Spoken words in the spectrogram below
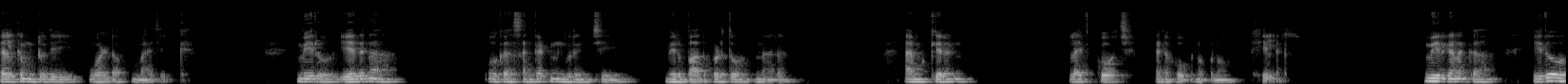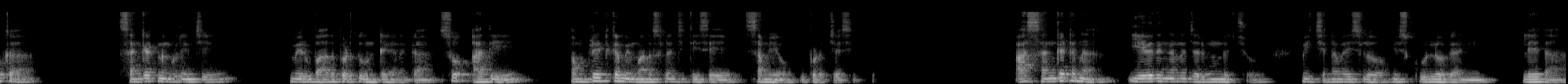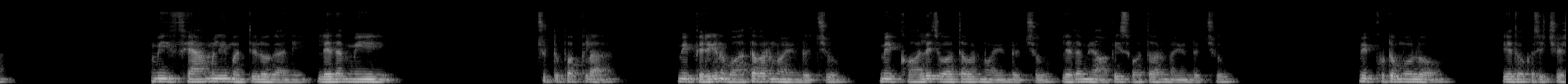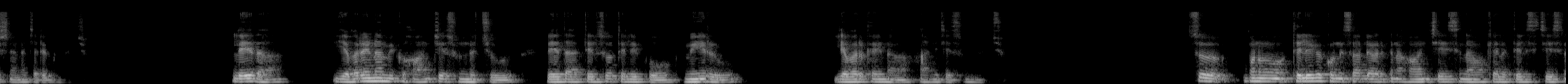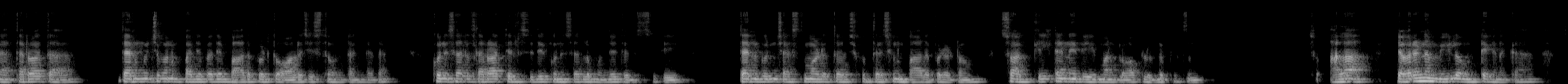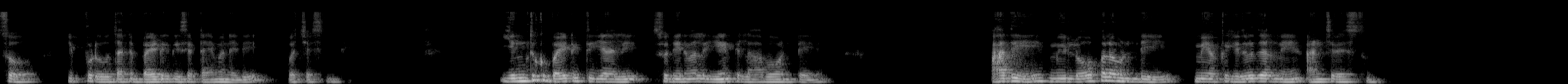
Welcome to the world of magic. మీరు ఏదైనా ఒక సంఘటన గురించి మీరు బాధపడుతూ ఉంటున్నారా? I'm Kiran, life coach and hooponopono healer. మీరు గనక ఏదో ఒక సంఘటన గురించి మీరు బాధపడుతూ ఉంటే గనక, సో, అది కంప్లీట్‌గా మీ మనసులోంచి తీసే సమయం ఇప్పుడు వచ్చేసింది ఆ సంఘటన ఏ విధంగానూ జరిగి ఉండొచ్చు మీ చిన్న వయసులో మీ స్కూల్‌లో కానీ లేదా మీ ఫ్యామిలీ మధ్యలో కానీ లేదా మీ చుట్టుపక్కల మీ పెరిగిన వాతావరణం అయ్యుండొచ్చు. మీ కాలేజ్ వాతావరణం అయ్యుండొచ్చు. లేదా మీ ఆఫీస్ వాతావరణం అయ్యుండొచ్చు. మీ కుటుంబంలో ఏదో ఒక సిచ్యువేషన్ అయినా జరిగుండొచ్చు. లేదా ఎవరైనా మీకు హాని చేసుండొచ్చు. లేదా తెలుసో తెలియకో మీరు ఎవరికైనా హాని చేసి ఉండొచ్చు సో, మనం తెలియక కొన్నిసార్లు ఎవరికైనా హాన్ చేసినా, ఒకేలా తెలిసి చేసిన తర్వాత దాని గురించి మనం పదే పదే బాధపడుతూ ఆలోచిస్తూ ఉంటాం కదా! కొన్నిసార్లు తర్వాత తెలుస్తుంది కొన్నిసార్లు ముందే తెలుస్తుంది దాని గురించి అస్తమాడు తలుచుకొని, తలుచుకుని బాధపడటం. సో, ఆ గిల్ట్ అనేది మన లోపల ఉండిపోతుంది. సో, అలా ఎవరైనా మీలో ఉంటే గనక, సో, ఇప్పుడు దాన్ని బయటకు తీసే టైం అనేది వచ్చేసింది. ఎందుకు బయటికి తీయాలి? సో, దీనివల్ల ఏంటి లాభం అంటే అది మీ లోపల ఉండి మీ యొక్క ఎదుగుదలని అణచివేస్తుంది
